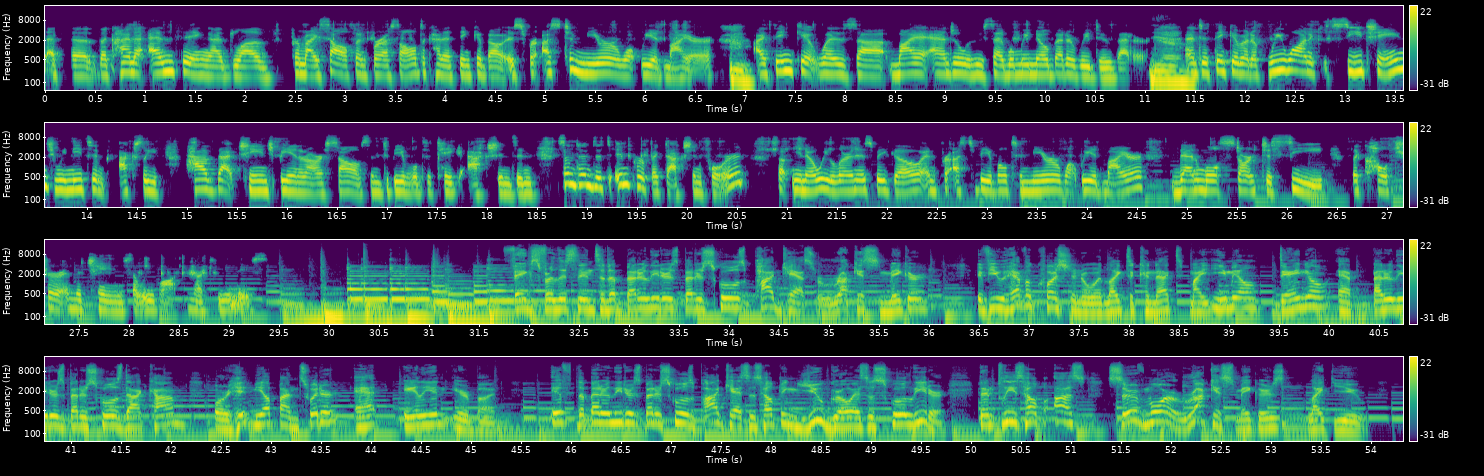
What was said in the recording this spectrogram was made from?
at the, the kind of end thing I'd love for myself and for us all to kind of think about is for us to mirror what we admire. Mm. I think it was uh, Maya Angelou who said, when we know better, we do better. Yeah. And to think about if we want to see change, we need to actually have that change be in ourselves and to be able to take actions. And sometimes it's imperfect action forward, but you know, we learn as we go. And for us to be able to mirror what we admire, then we'll start to see the culture and the change that we want in our communities. Thanks for listening to the Better Leaders, Better Schools podcast, Ruckus Maker. If you have a question or would like to connect, my email, daniel at betterleadersbetterschools.com or hit me up on Twitter at Alien Earbud. If the Better Leaders, Better Schools podcast is helping you grow as a school leader, then please help us serve more ruckus makers like you.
